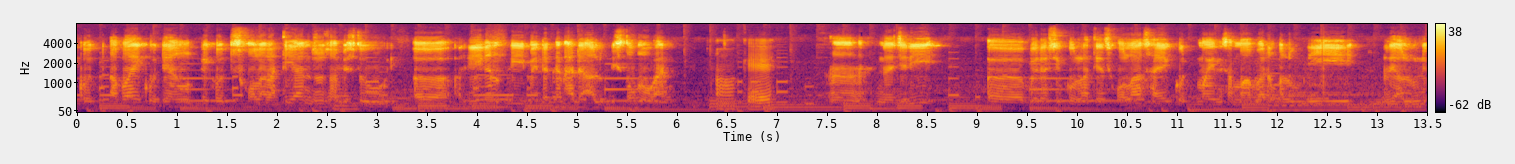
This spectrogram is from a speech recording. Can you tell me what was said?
ikut apa ikut yang ikut sekolah latihan terus habis itu eh, ini kan di Medan kan ada alumni Stomo kan Oke. nah, nah jadi eh, beres ikut latihan sekolah saya ikut main sama bareng alumni dari alumni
